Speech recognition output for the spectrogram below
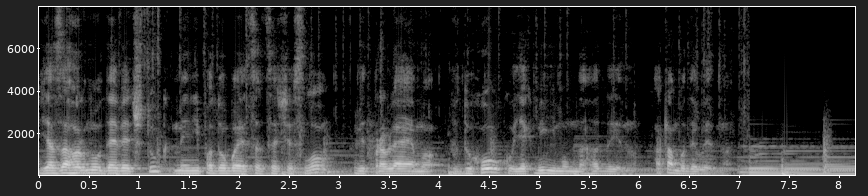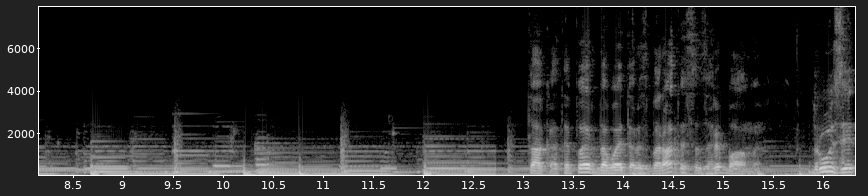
Я загорнув 9 штук, мені подобається це число. Відправляємо в духовку як мінімум на годину, а там буде видно. Так, а тепер давайте розбиратися з грибами. Друзі,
